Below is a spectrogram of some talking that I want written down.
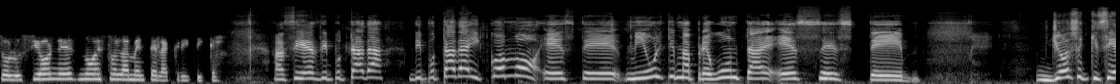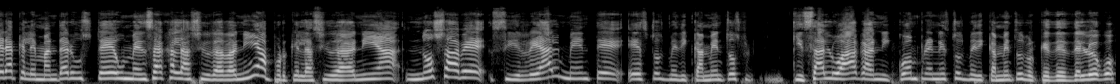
soluciones, no es solamente la crítica. Así es, diputada, diputada, y cómo este mi última pregunta es este yo si quisiera que le mandara usted un mensaje a la ciudadanía, porque la ciudadanía no sabe si realmente estos medicamentos, quizá lo hagan y compren estos medicamentos, porque desde luego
